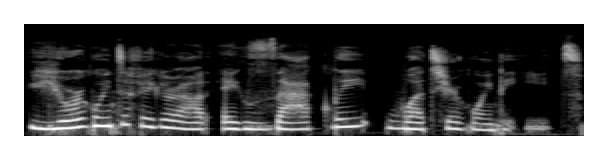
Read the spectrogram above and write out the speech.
you're going to figure out exactly what you're going to eat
